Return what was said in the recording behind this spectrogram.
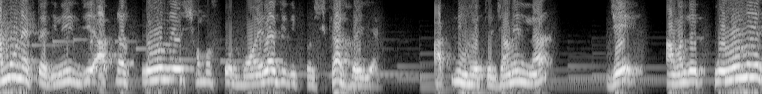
এমন একটা জিনিস যে আপনার কোলনের সমস্ত ময়লা যদি পরিষ্কার হয়ে যায়, আপনি হয়তো জানেন না যে আমাদের কোলনের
